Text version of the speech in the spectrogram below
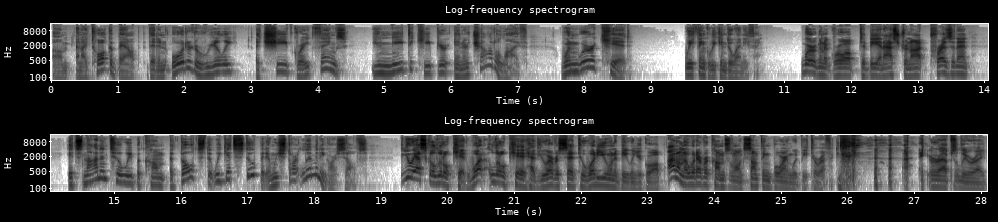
Um, and I talk about that in order to really achieve great things, you need to keep your inner child alive. When we're a kid, we think we can do anything. We're going to grow up to be an astronaut, president. It's not until we become adults that we get stupid and we start limiting ourselves. You ask a little kid, what little kid have you ever said to, what do you want to be when you grow up? I don't know, whatever comes along, something boring would be terrific. You're absolutely right.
